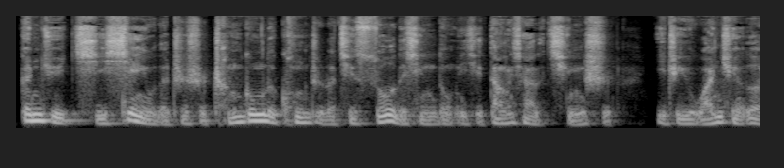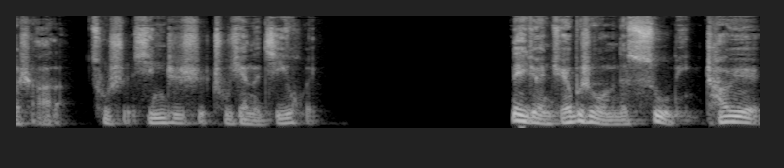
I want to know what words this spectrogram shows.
根据其现有的知识，成功的控制了其所有的行动以及当下的情势，以至于完全扼杀了促使新知识出现的机会。内卷绝不是我们的宿命，超越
